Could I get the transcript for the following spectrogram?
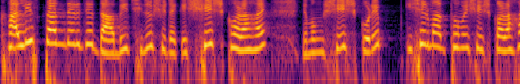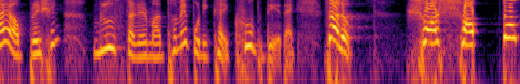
খালিস্তানদের যে দাবি ছিল সেটাকে শেষ করা হয় এবং শেষ করে কিসের মাধ্যমে শেষ করা হয়? অপারেশন ব্লু স্টারের মাধ্যমে পরীক্ষায় খুব দিয়ে দেয়। চলো স- সপ্তম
